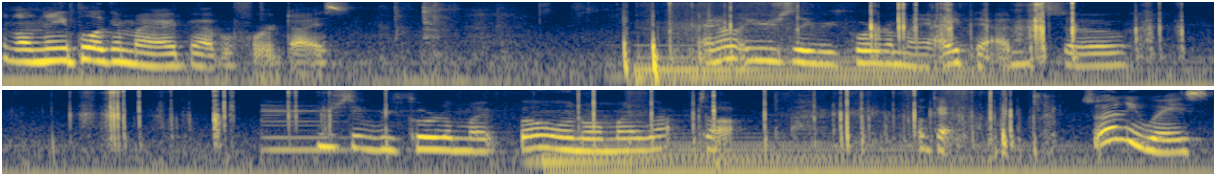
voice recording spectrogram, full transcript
I'll need to plug in my iPad before it dies. I don't usually record on my iPad, so usually record on my phone or my laptop. Okay. So, anyways,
